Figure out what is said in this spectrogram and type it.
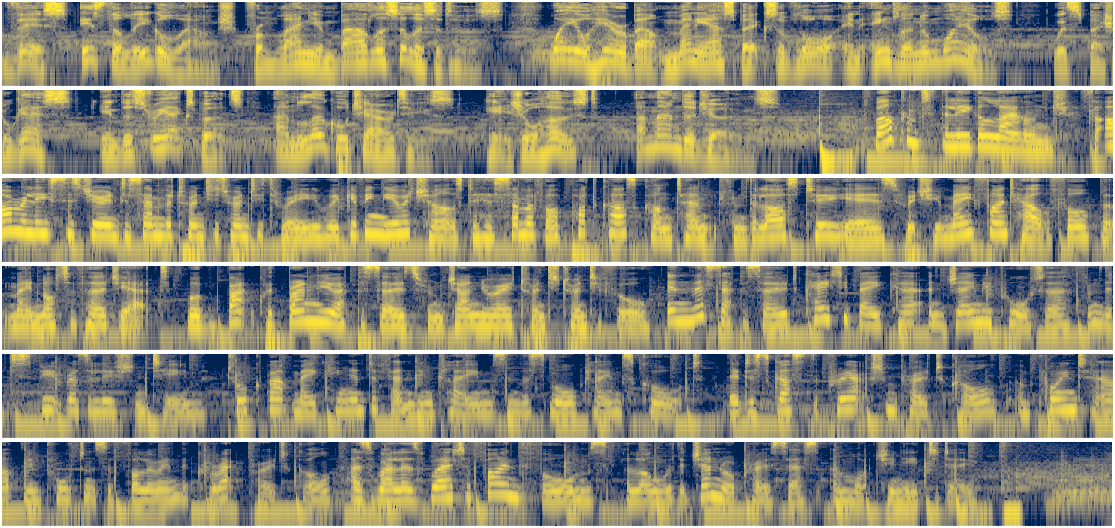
This is the Legal Lounge from Lanyon Bowdler Solicitors, where you'll hear about many aspects of law in England and Wales, with special guests, industry experts, and local charities. Here's your host, Amanda Jones. Welcome to the Legal Lounge. For our releases during December 2023, we're giving you a chance to hear some of our podcast content from the last two years, which you may find helpful but may not have heard yet. We'll be back with brand new episodes from January 2024. In this episode, Katie Baker and Jamie Porter from the Dispute Resolution Team talk about making and defending claims in the Small Claims Court. They discuss the pre action protocol and point out the importance of following the correct protocol, as well as where to find the forms, along with the general process and what you need to do.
